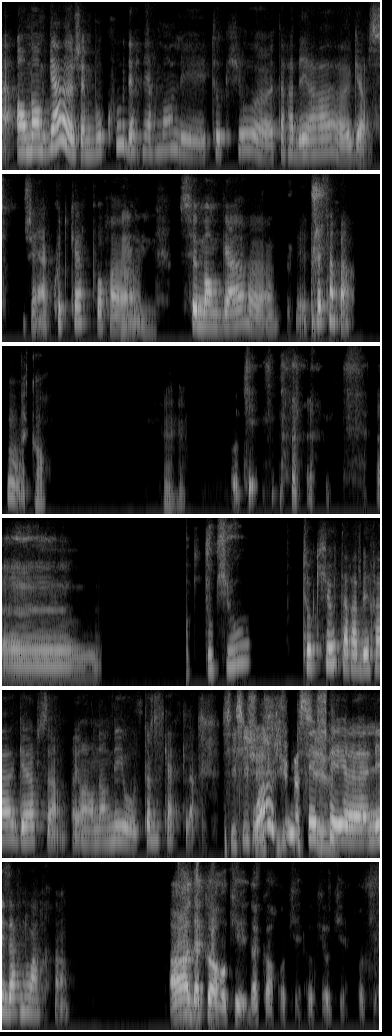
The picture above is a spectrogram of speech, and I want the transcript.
Ah, en manga, j'aime beaucoup dernièrement les Tokyo Tarabera Girls. J'ai un coup de cœur pour Hmm, ce manga, très sympa. Hmm. D'accord. Mhm. Ok. Euh, Tokyo? Tokyo Tarabera Girls, on en est au tome 4 là. Si, si, je-. C'est chez euh, Les Arts Noirs. Ah, d'accord, ok, d'accord, ok, ok, ok, ok.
